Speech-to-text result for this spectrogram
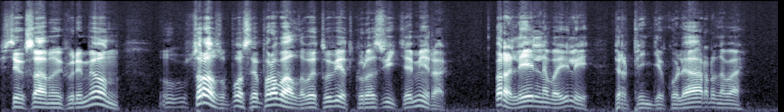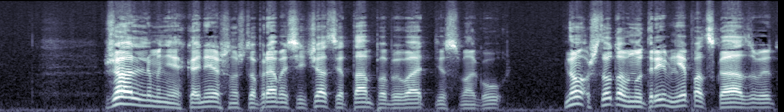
С тех самых времен, ну, сразу после провала в эту ветку развития мира, параллельного или перпендикулярного. Жаль мне, конечно, что прямо сейчас я там побывать не смогу. Но что-то внутри мне подсказывает,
